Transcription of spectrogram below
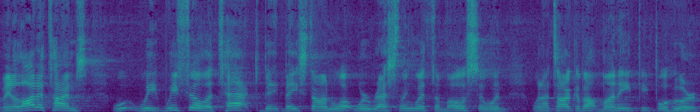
I mean, a lot of times we, we feel attacked based on what we're wrestling with the most. So when, when I talk about money, people who are,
